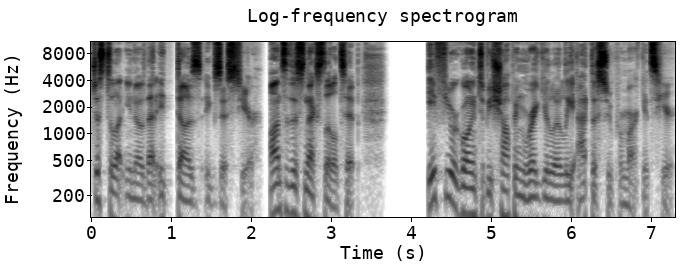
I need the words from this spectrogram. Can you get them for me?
just to let you know that it does exist here. On to this next little tip if you're going to be shopping regularly at the supermarkets here,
